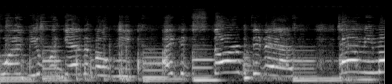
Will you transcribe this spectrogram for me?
what if you forget about me? I could starve to death. Mommy, Mommy!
